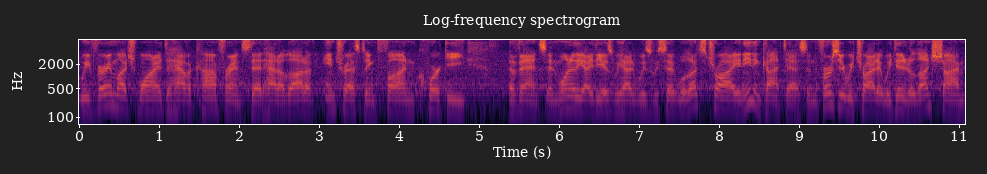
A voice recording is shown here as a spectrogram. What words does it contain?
we very much wanted to have a conference that had a lot of interesting, fun, quirky events. And one of the ideas we had was we said, well, let's try an eating contest. And the first year we tried it, we did it at lunchtime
